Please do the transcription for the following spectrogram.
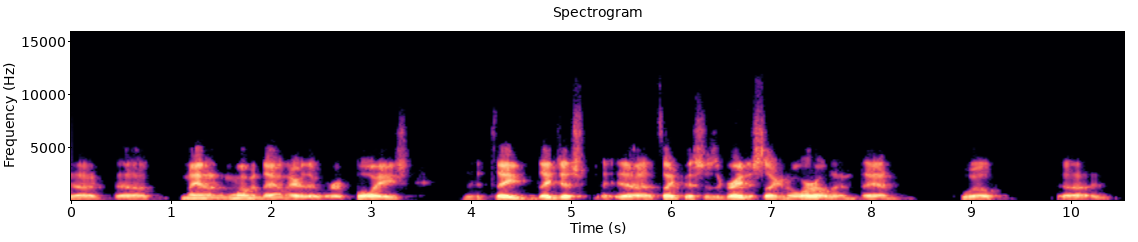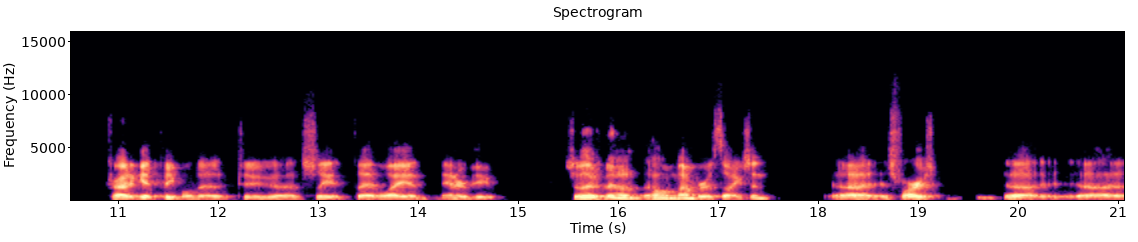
a, a, man and woman down there that were employees that they they just uh, think this is the greatest thing in the world and and will uh, try to get people to to uh, see it that way and interview. So there's been a, whole number of things, and uh, as far as uh, uh,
